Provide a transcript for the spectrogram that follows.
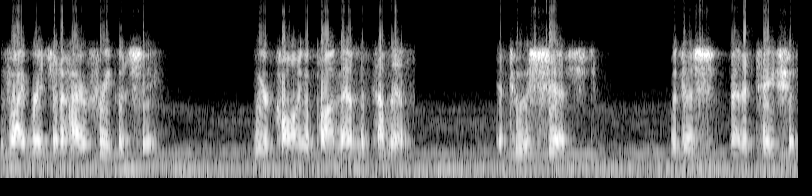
that vibrates at a higher frequency. We are calling upon them to come in and to assist with this meditation,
